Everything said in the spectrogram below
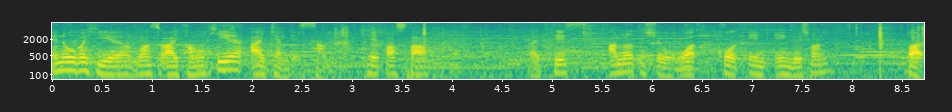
And over here, once I come over here, I can get some paper stuff like this. I'm not sure what called in English one, but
